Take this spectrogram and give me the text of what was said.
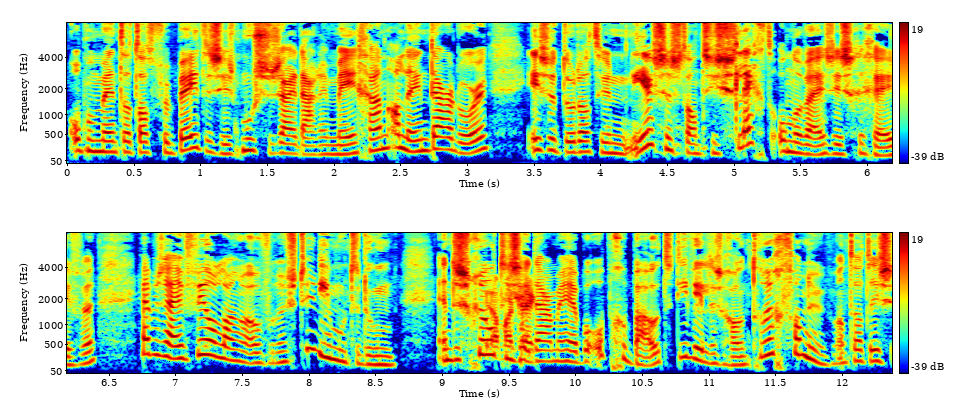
het moment dat dat verbeterd is, moesten zij daarin meegaan. Alleen daardoor is het, doordat in eerste instantie slecht onderwijs is gegeven... hebben zij veel langer over hun studie moeten doen. En de schuld ja, die zij daarmee hebben opgebouwd... die willen ze gewoon terug van u. Want dat is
